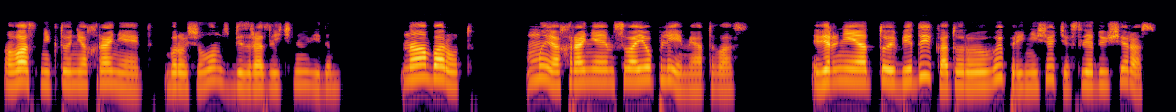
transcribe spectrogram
Вас никто не охраняет, бросил он с безразличным видом. Наоборот, мы охраняем свое племя от вас. Вернее, от той беды, которую вы принесете в следующий раз.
